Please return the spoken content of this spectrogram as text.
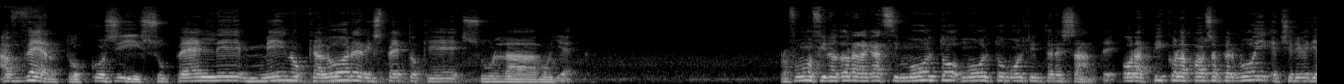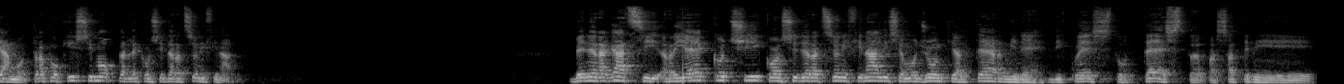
Avverto così su pelle meno calore rispetto che sulla moglietta. Profumo fino ad ora ragazzi molto molto molto interessante. Ora piccola pausa per voi e ci rivediamo tra pochissimo per le considerazioni finali. Bene ragazzi, rieccoci, considerazioni finali, siamo giunti al termine di questo test, passatemi,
